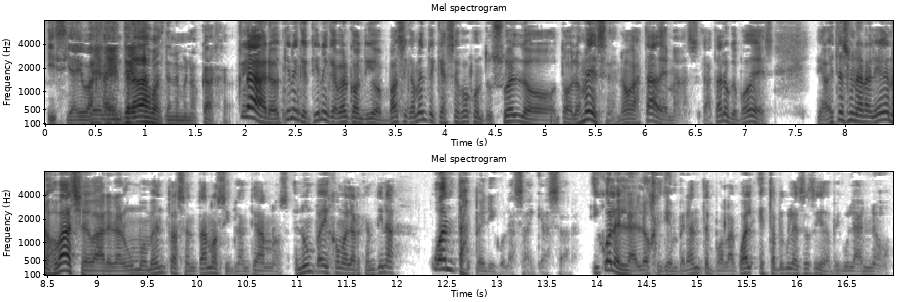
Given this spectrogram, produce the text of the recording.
Y si hay baja De- de, de- entradas, vas a tener menos caja. Claro, tiene que, tiene que ver contigo. Básicamente, ¿qué haces vos con tu sueldo todos los meses? No gastá de más, gastá lo que podés. Esta es una realidad que nos va a llevar en algún momento a sentarnos y plantearnos, en un país como la Argentina, ¿cuántas películas hay que hacer? ¿Y cuál es la lógica imperante por la cual esta película se hace y esta película no?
